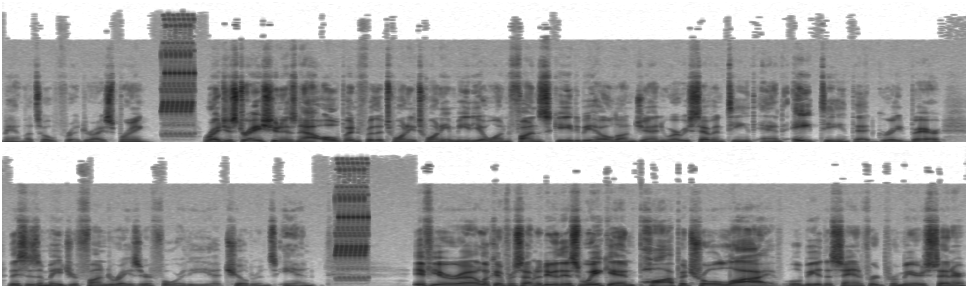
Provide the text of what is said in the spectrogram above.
Man, let's hope for a dry spring. Registration is now open for the 2020 Media One Fun Ski to be held on January 17th and 18th at Great Bear. This is a major fundraiser for the uh, Children's Inn. If you're uh, looking for something to do this weekend, Paw Patrol Live will be at the Sanford Premier Center.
